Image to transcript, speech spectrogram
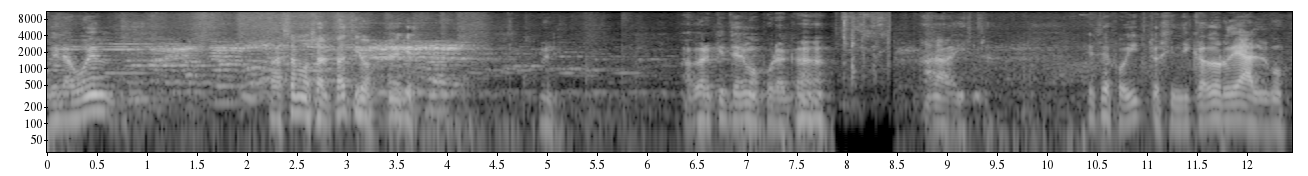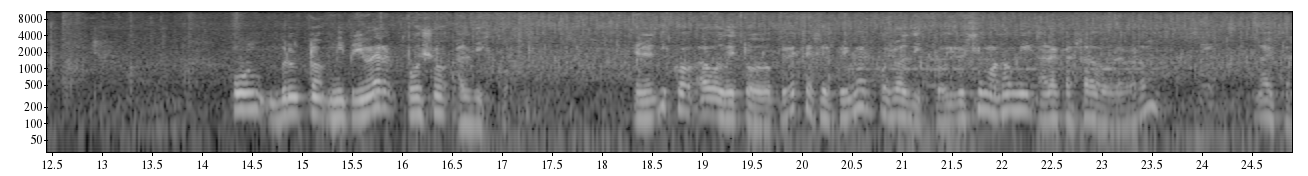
de la buen pasamos al patio. Bueno, a ver qué tenemos por acá. Ahí está. Ese fueguito es indicador de algo. Un bruto, mi primer pollo al disco. En el disco hago de todo, pero este es el primer pollo al disco y lo hicimos Nomi a la cazadora, ¿verdad? Sí. Ahí está.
